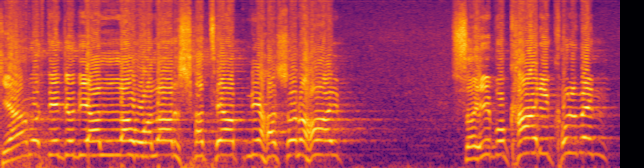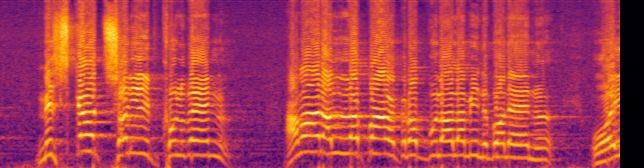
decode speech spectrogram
কেয়ামতে যদি আল্লাহওয়ালার সাথে আপনি হাসন হয় সহি বুখারি খুলবেন, মিসকাত শরীফ খুলবেন। আমার আল্লাহ পাক রব্বুল আলামিন বলেন, ওই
